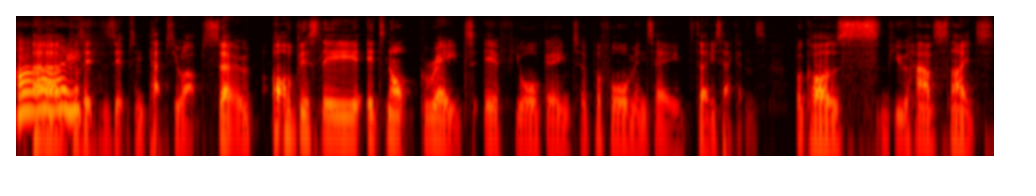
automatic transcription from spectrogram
Uh, because it zips and peps you up. So obviously, it's not great if you're going to perform in, say, 30 seconds. Because if you have slight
